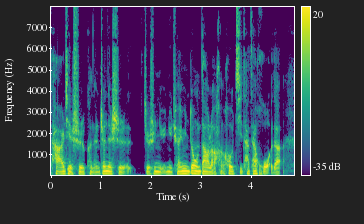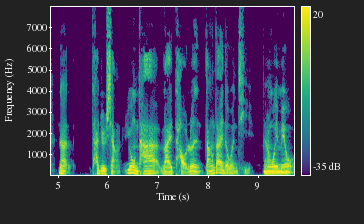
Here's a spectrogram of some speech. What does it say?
他而且是可能真的是就是女女权运动到了很后期他才火的，那他就想用它来讨论当代的问题，但是我也没有、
